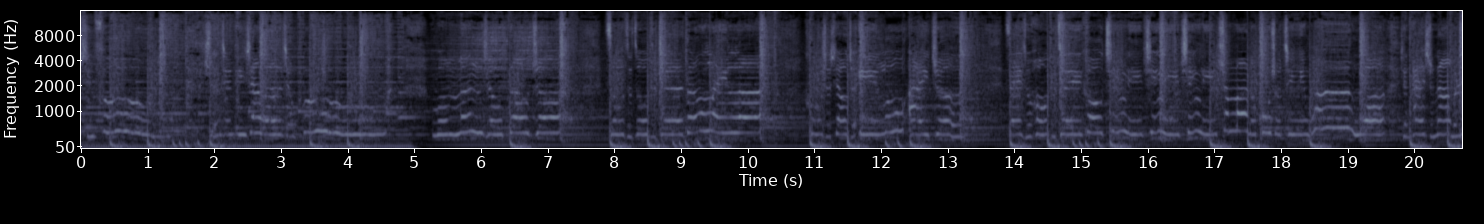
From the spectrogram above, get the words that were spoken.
幸福，瞬间停下了脚步，我们就走着，走着走着觉得累了，哭着笑着一路爱着，在最后的最后，请你请你请你什么都不说，请你吻我，像开始那么热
